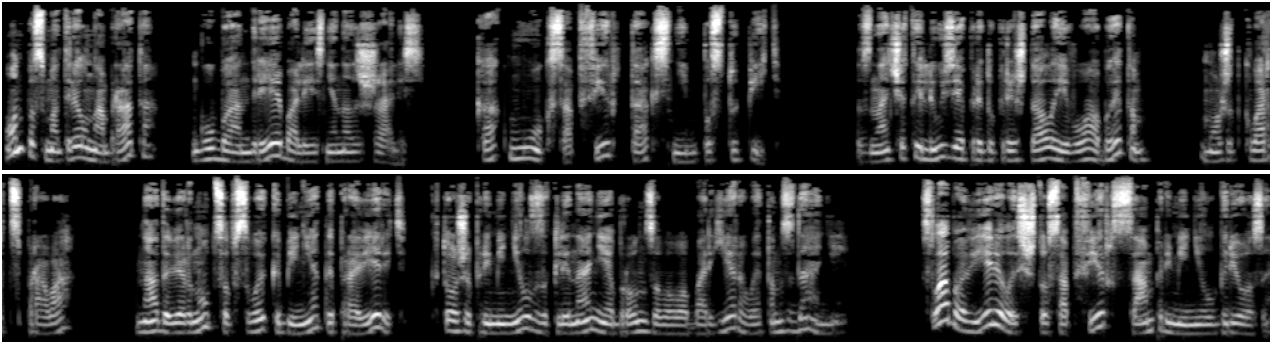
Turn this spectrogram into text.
Он посмотрел на брата, губы Андрея болезненно сжались. Как мог Сапфир так с ним поступить? Значит, иллюзия предупреждала его об этом? Может, Кварц права? Надо вернуться в свой кабинет и проверить, кто же применил заклинание бронзового барьера в этом здании. Слабо верилось, что Сапфир сам применил грезы.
